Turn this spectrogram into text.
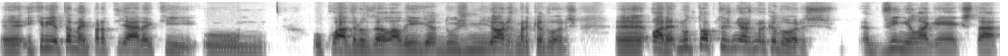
Eh, e queria também partilhar aqui o, o quadro da La Liga dos melhores marcadores. Eh, ora, no top dos melhores marcadores, adivinha lá quem é que está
